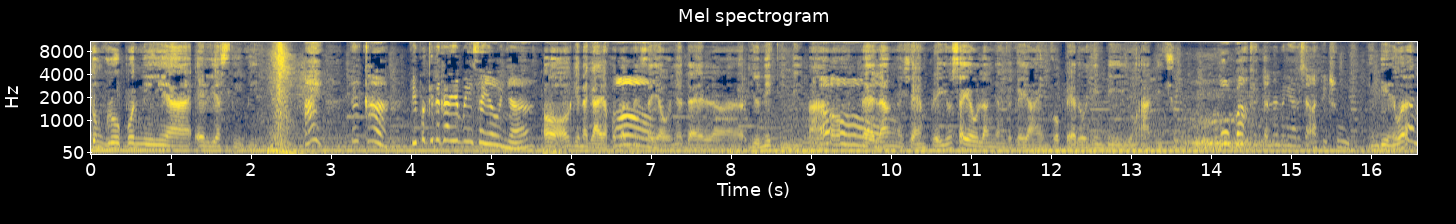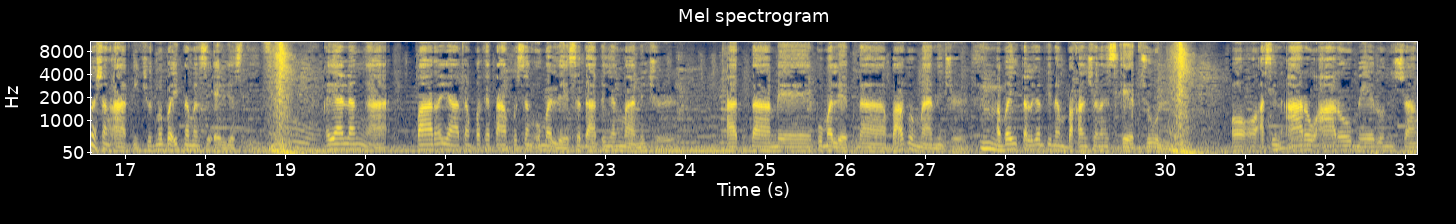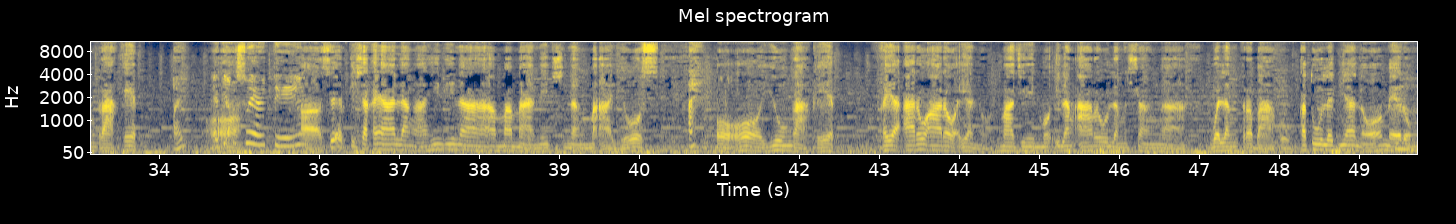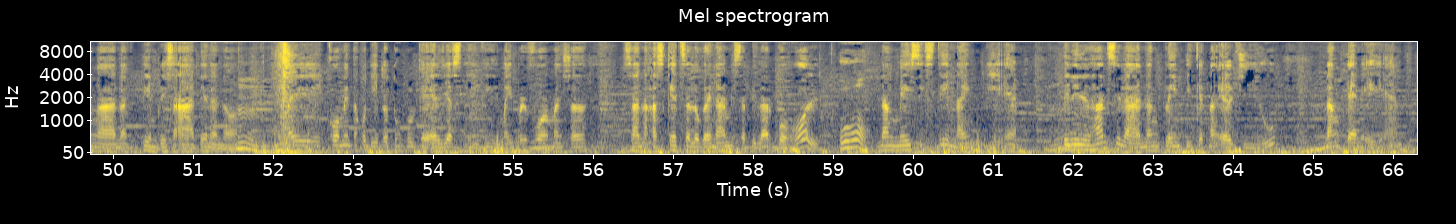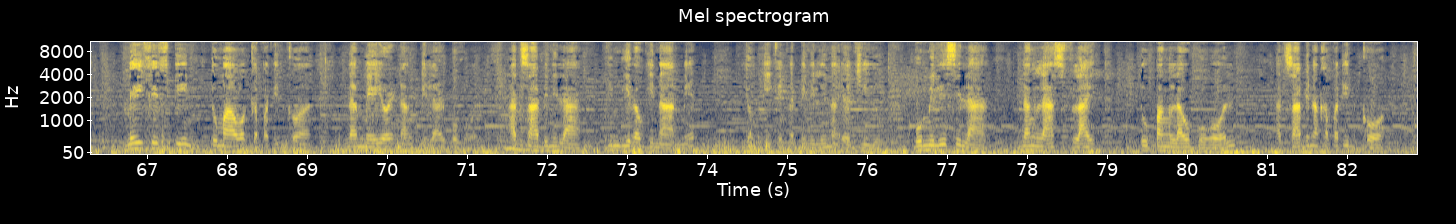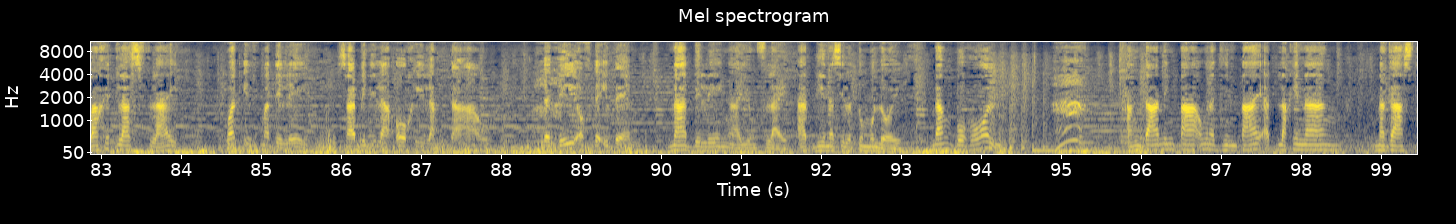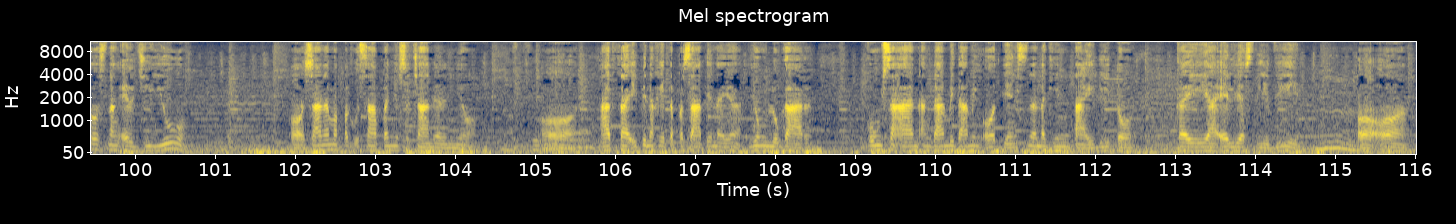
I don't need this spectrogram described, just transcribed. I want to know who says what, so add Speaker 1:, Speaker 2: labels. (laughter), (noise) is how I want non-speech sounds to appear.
Speaker 1: Itong grupo ni ah, Elias TV.
Speaker 2: Ay, teka, di ba ginagaya mo yung sayaw niya?
Speaker 1: Oo, ginagaya ko talaga
Speaker 2: Oo.
Speaker 1: yung sayaw niya dahil ah, unique, hindi ba?
Speaker 2: Oo.
Speaker 1: Kaya lang, syempre, yung sayaw lang niyang gagayahin ko pero hindi yung attitude.
Speaker 2: Oh, bakit? Ano nangyari sa attitude?
Speaker 1: Hindi, wala na siyang attitude. Mabait naman si Elias TV.
Speaker 2: Oh.
Speaker 1: Kaya lang nga, para yatang pagkatapos ng umalis sa dati niyang manager at ah, may pumalit na bagong manager,
Speaker 2: Mm.
Speaker 1: abay talagang tinambakan siya ng schedule. Oo, as in araw-araw meron siyang racket.
Speaker 2: Ay,
Speaker 1: Oo.
Speaker 2: edi ang swerte.
Speaker 1: Ah, swerte siya kaya lang ah, hindi na ma-manage ng maayos.
Speaker 2: Ay.
Speaker 1: Oo, yung racket. Kaya araw-araw, ayan oh, imaginein mo, ilang araw lang siyang ah, walang trabaho. Katulad niya, no, merong ah, nagtimbre sa atin, ano,
Speaker 2: Hmm.
Speaker 1: may comment ako dito tungkol kay Elias TV. May performance siya sa nakasket sa lugar namin sa Pilar, Bohol
Speaker 2: Oo.
Speaker 1: ng May 16, 9pm.
Speaker 2: Hmm.
Speaker 1: Binilhan sila ng plane ticket ng LGU ng 10 a.m. May 15, tumawag kapatid ko na mayor ng Pilar Bohol. At sabi nila, hindi raw ginamit yung ticket na binili ng LGU. Bumili sila ng last flight to Panglao Bohol. At sabi ng kapatid ko, bakit last flight? What if ma-delay? Sabi nila, okay lang daw. The day of the event, na-delay nga yung flight at di na sila tumuloy ng Bohol.
Speaker 2: Ha?
Speaker 1: Ang daming taong naghintay at laki ng nagastos ng LGU. O, sana mapag-usapan nyo sa channel nyo. Oo. At uh, ipinakita pa sa atin na yung lugar kung saan ang dami-daming audience na naghintay dito kay uh, Elias TV.
Speaker 2: Hmm.
Speaker 1: Oo.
